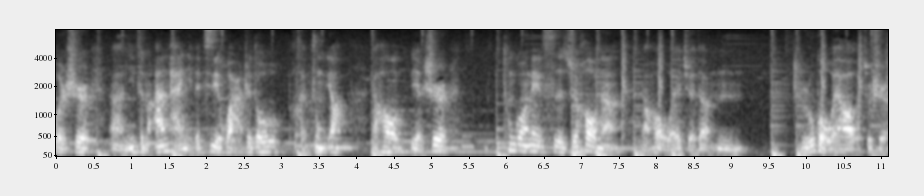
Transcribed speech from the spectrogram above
或者是呃你怎么安排你的计划，这都很重要。然后也是通过那次之后呢，然后我也觉得，嗯，如果我要就是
